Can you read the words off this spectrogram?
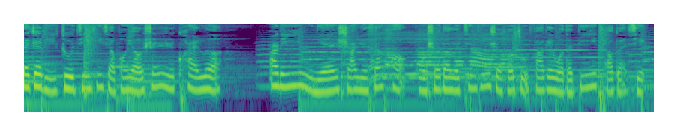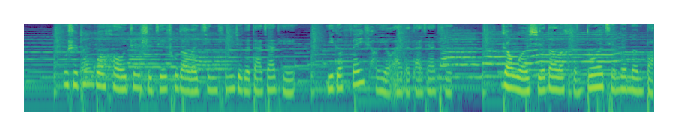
在这里祝静听小朋友生日快乐。二零一五年十二月三号，我收到了静听审核组发给我的第一条短信。复试通过后，正式接触到了静听这个大家庭，一个非常有爱的大家庭，让我学到了很多前辈们宝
